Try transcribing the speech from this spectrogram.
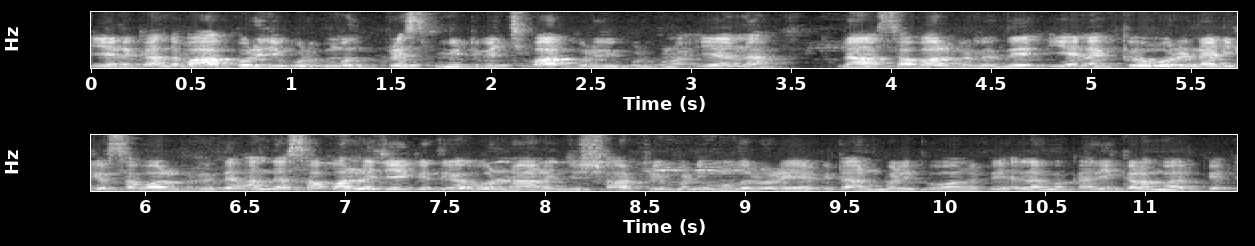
எனக்கு அந்த வாக்குறுதி கொடுக்கும்போது ப்ரெஸ் மீட் வச்சு வாக்குறுதி கொடுக்கணும். ஏன்னா நான் சவால் விடுறது எனக்கு ஒரு நடிகர் சவால் விடுறது அந்த சவாலில் ஜெயிக்கிறதுக்காக ஒரு நாலஞ்சு ஷார்ட் ஃபிலிம் பண்ணி முதல்வர் அன்பளிப்பு வாங்குறது எல்லாமே கதைக்களமாக இருக்குது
